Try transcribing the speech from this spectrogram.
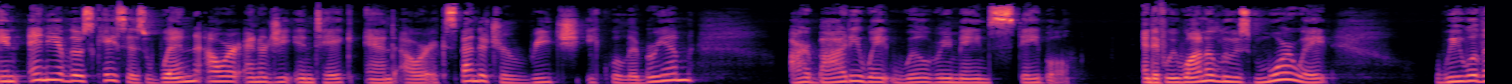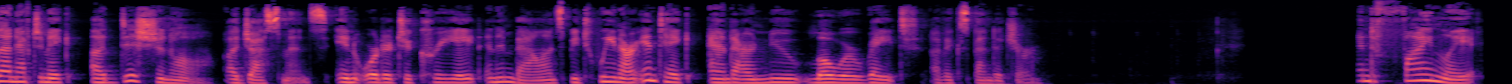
In any of those cases, when our energy intake and our expenditure reach equilibrium, our body weight will remain stable. And if we want to lose more weight, we will then have to make additional adjustments in order to create an imbalance between our intake and our new lower rate of expenditure. And finally,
